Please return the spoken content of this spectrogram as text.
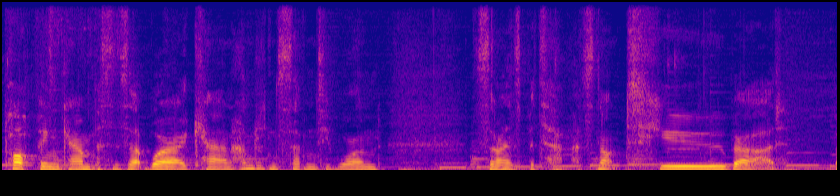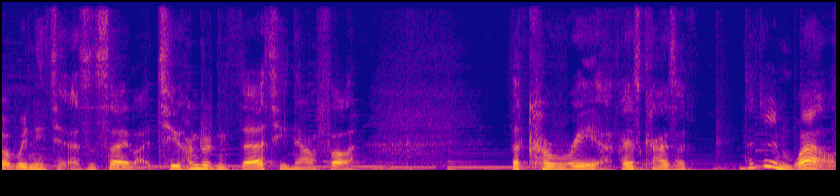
popping campuses up where I can. 171 science per term. That's not too bad. But we need to, as I say, like 230 now for the Korea. Those guys are they're doing well.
